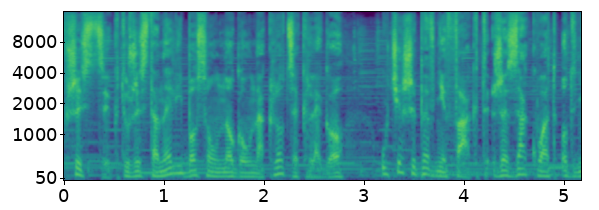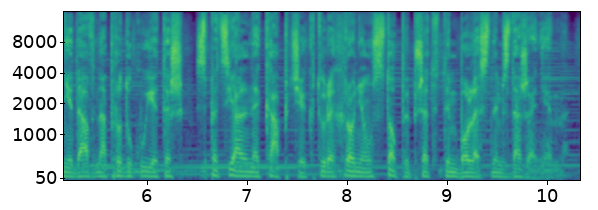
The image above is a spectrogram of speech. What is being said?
Wszyscy, którzy stanęli bosą nogą na klocek Lego, ucieszy pewnie fakt, że zakład od niedawna produkuje też specjalne kapcie, które chronią stopy przed tym bolesnym zdarzeniem.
